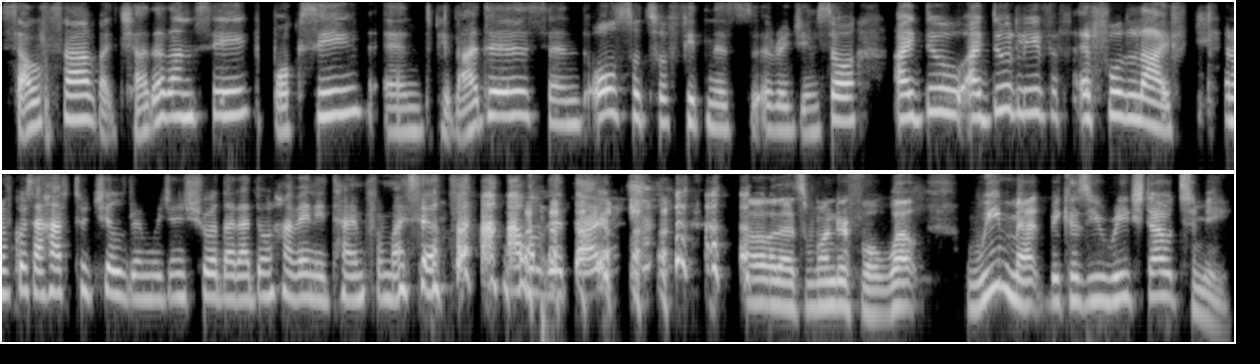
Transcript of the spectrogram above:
salsa, bachata dancing, boxing, and Pilates, and all sorts of fitness regimes. So I do, I do live a full life, and of course, I have two children, which ensure that I don't have any time for myself all the time. oh, that's wonderful. Well, we met because you reached out to me,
